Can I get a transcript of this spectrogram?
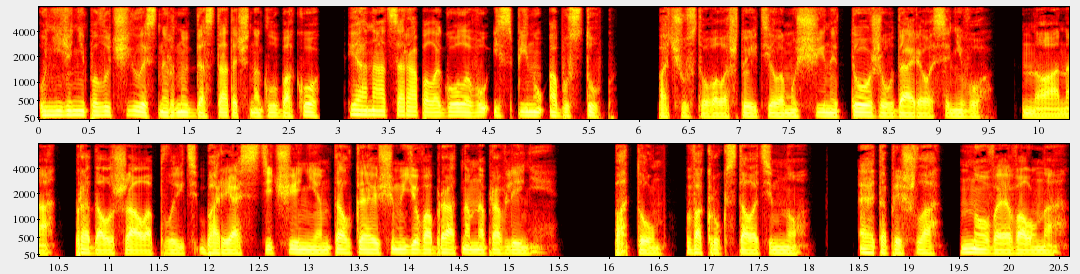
У нее не получилось нырнуть достаточно глубоко, и она отцарапала голову и спину об уступ. Почувствовала, что и тело мужчины тоже ударилось о него. Но она продолжала плыть, борясь с течением, толкающим ее в обратном направлении. Потом вокруг стало темно. Это пришла новая волна.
